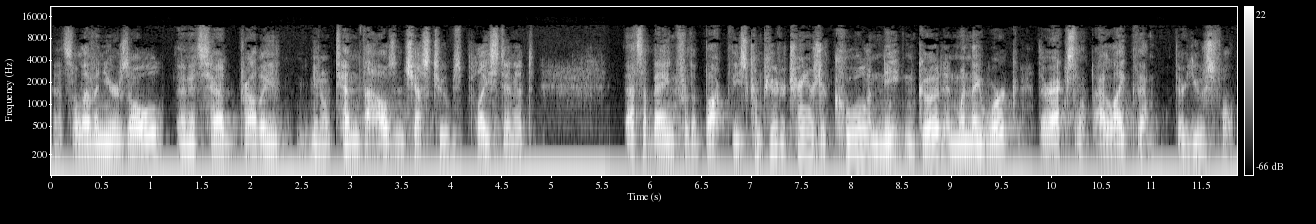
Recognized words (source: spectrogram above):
It's 11 years old, and it's had probably you know 10,000 chest tubes placed in it. That's a bang for the buck. These computer trainers are cool and neat and good, and when they work, they're excellent. I like them. They're useful.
